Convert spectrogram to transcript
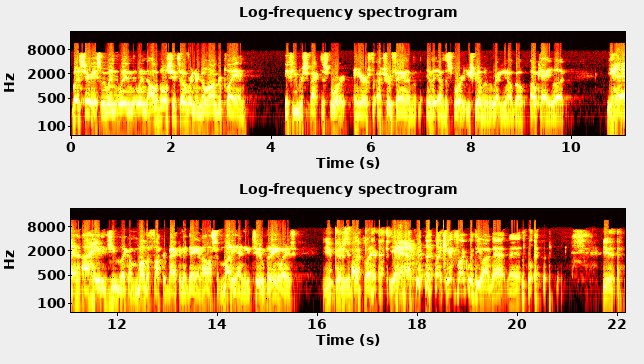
But seriously, when when when all the bullshit's over and they're no longer playing, if you respect the sport and you're a, a true fan of, of of the sport, you should be able to you know go okay look. Yeah, I hated you like a motherfucker back in the day, and I lost some money on you too. But anyways, you good as you're a good player. yeah, I can't fuck with you on that, man. Yeah.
